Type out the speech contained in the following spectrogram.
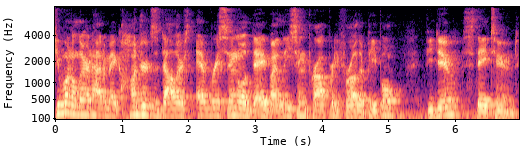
Do you want to learn how to make hundreds of dollars every single day by leasing property for other people? If you do, stay tuned.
